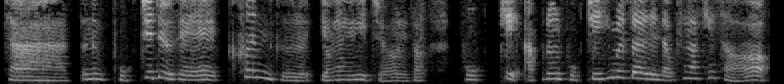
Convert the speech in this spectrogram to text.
자, 또는 복지도 요새 큰 그 영향력이 있죠. 그래서 복지, 앞으로는 복지에 힘을 써야 된다고 생각해서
